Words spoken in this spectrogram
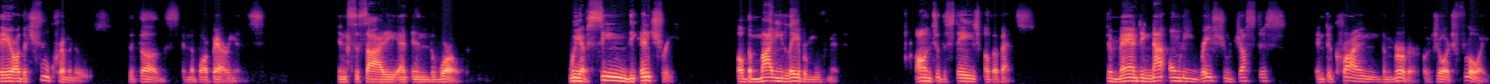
They are the true criminals, the thugs and the barbarians in society and in the world. We have seen the entry of the mighty labor movement onto the stage of events, demanding not only racial justice and decrying the murder of George Floyd,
